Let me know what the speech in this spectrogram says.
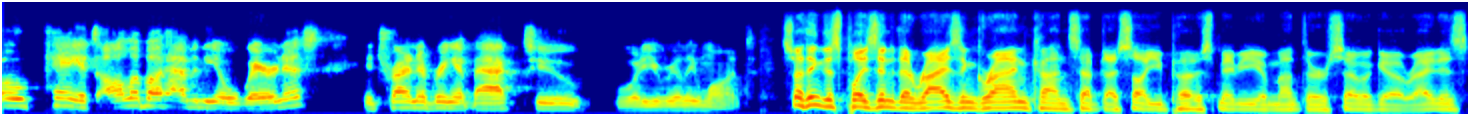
okay. It's all about having the awareness and trying to bring it back to what do you really want? So I think this plays into the rise and grind concept I saw you post maybe a month or so ago, right? Is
